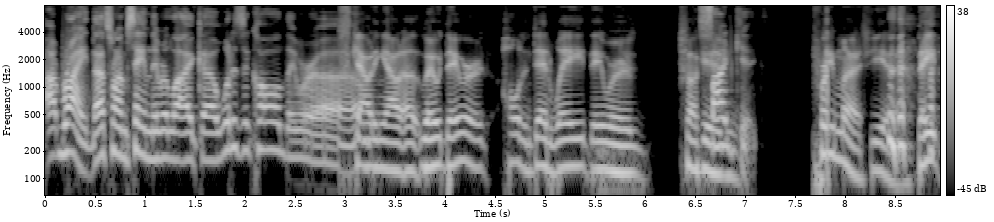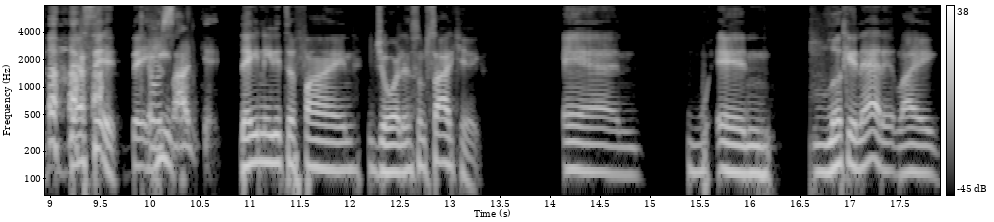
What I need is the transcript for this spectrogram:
uh, right. That's what I'm saying. They were like, uh, what is it called? They were uh, Scouting out, uh, they, they were holding dead weight. They were fucking sidekicks. Pretty much, yeah. They that's it. They They were he- sidekicks. they needed to find Jordan some sidekicks, and in looking at it, like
